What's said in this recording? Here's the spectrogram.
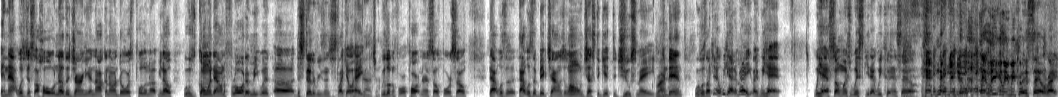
And that was just a whole nother journey of knocking on doors, pulling up. You know, we was going down to Florida to meet with uh distilleries and it's just like, yo, hey, Gotcha. we looking for a partner and so forth. So that was a that was a big challenge alone just to get the juice made. Right. And then we was like, yeah, we got it made. Like we had we had so much whiskey that we couldn't sell. Nothing to do- that legally we couldn't sell, right?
